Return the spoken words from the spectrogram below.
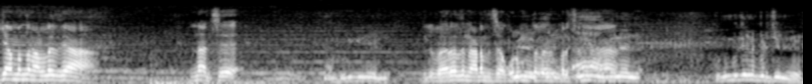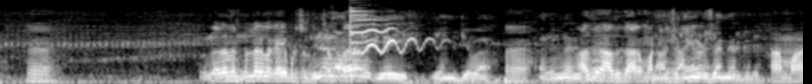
குடிக்காம இருந்தா நல்லதுதான் என்னாச்சு? நான் குடிக்கவே இல்லை. இல்ல வேற எதுவும் நடந்துச்சா? குடும்பத்துல எதுவும் பிரச்சனை? இல்லை இல்லை. குடும்பத்தில் பிரச்சனை இல்லை. வேற எதுவும் பிள்ளைகளை கைப்பிடிச்சு அதெல்லாம் அது அதுக்கு ஆக நான் மாட்டேங்குது சாமியோட சாமியாக இருக்கேன். ஆமா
